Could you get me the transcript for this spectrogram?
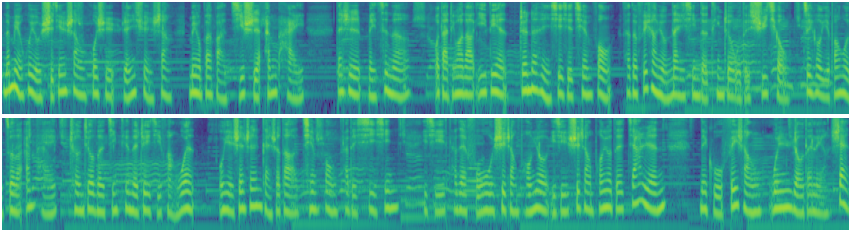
难免会有时间上或是人选上没有办法及时安排。但是每次呢，我打电话到伊甸，真的很谢谢千凤，她都非常有耐心的听着我的需求，最后也帮我做了安排，成就了今天的这一集访问。我也深深感受到千凤她的细心，以及她在服务视障朋友以及视障朋友的家人。那股非常温柔的良善，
